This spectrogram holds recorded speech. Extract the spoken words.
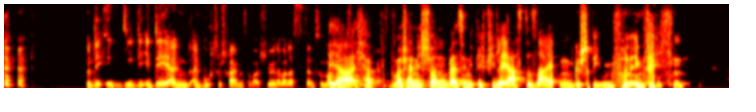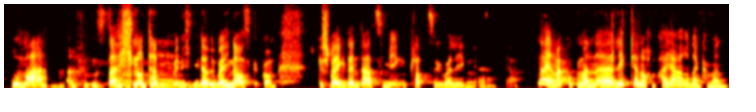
so die, die, die Idee, ein, ein Buch zu schreiben, ist immer schön, aber das dann zu machen. Ja, ich habe wahrscheinlich schon, weiß ich nicht, wie viele erste Seiten geschrieben von irgendwelchen Romanen, in Anführungszeichen, und dann mm. bin ich nie darüber hinausgekommen. Geschweige denn dazu, mir irgendeinen Plot zu überlegen. Äh, ja naja, mal gucken. Man äh, lebt ja noch ein paar Jahre, dann kann man,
